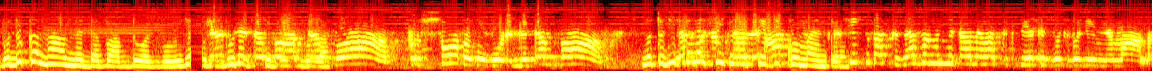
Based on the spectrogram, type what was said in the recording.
Водоканал не давав дозволу. Як можуть Я бути не всі давав, дозвола? давав. Про що ви говорите? Давав. Ну тоді принесіть нам ці документи. Скажіть, будь ласка, як ви мені дали акт, якщо я тих дозволів не мала?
